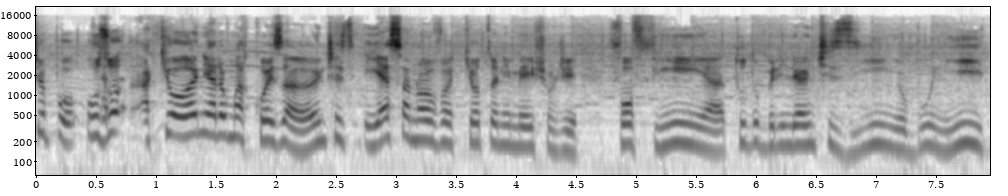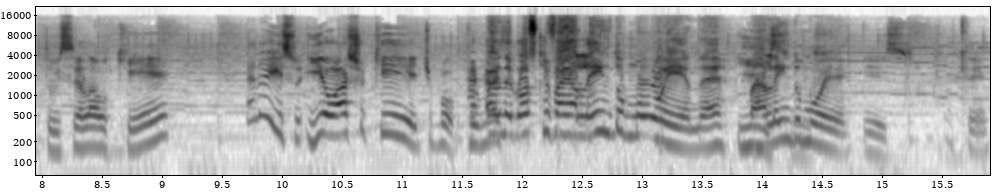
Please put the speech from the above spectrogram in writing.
Tipo, a KyoAni era uma coisa antes e essa nova Kyoto Animation de fofinha, tudo brilhantezinho, bonito e sei lá o que. Era isso. E eu acho que, tipo, por É um mais. negócio que vai além do Moe, né? Isso, vai além do isso. Moe. Isso. Ok.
